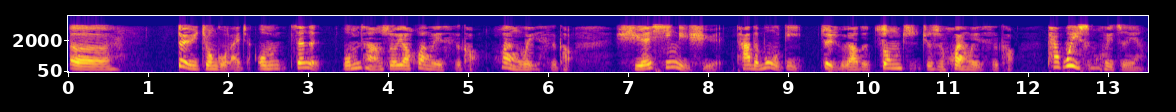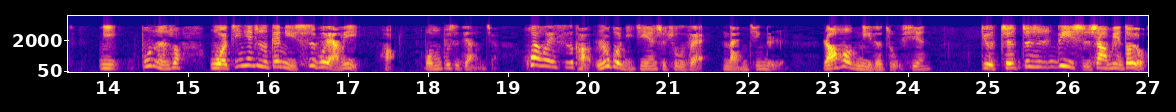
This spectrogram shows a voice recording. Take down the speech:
呃，对于中国来讲，我们真的，我们常常说要换位思考，换位思考。学心理学，它的目的最主要的宗旨就是换位思考。它为什么会这样子？你不能说我今天就是跟你势不两立。我们不是这样讲，换位思考。如果你今天是住在南京的人，然后你的祖先就真，这是历史上面都有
